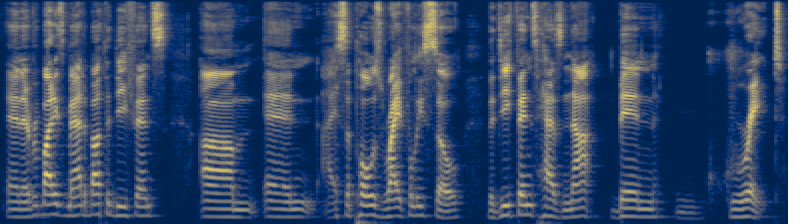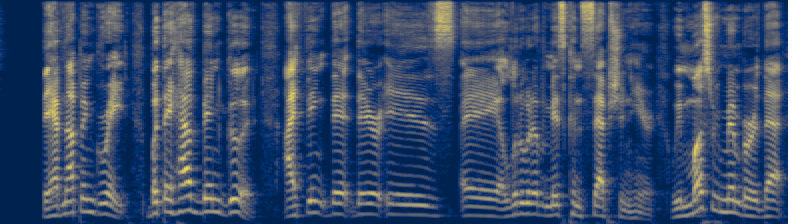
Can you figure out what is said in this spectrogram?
And everybody's mad about the defense. Um, and I suppose rightfully so. The defense has not been great. They have not been great, but they have been good. I think that there is a, a little bit of a misconception here. We must remember that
